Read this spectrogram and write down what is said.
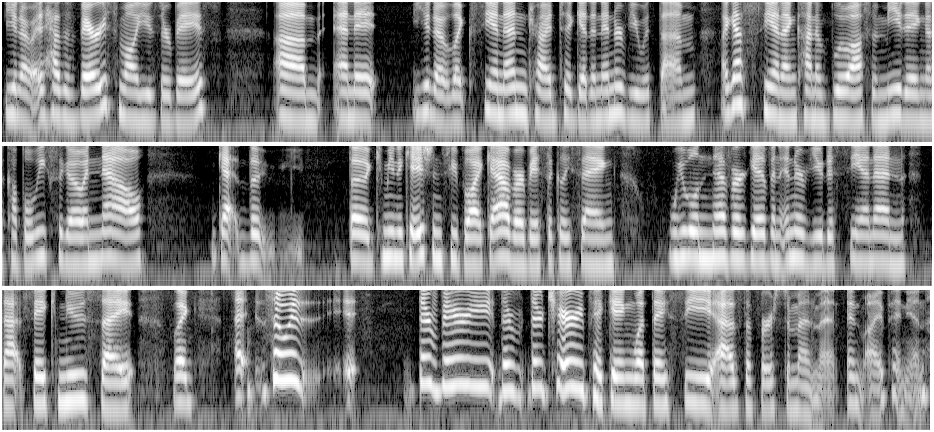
you know, it has a very small user base, um, and it you know, like CNN tried to get an interview with them. I guess CNN kind of blew off a meeting a couple weeks ago, and now get the the communications people at Gab are basically saying we will never give an interview to CNN, that fake news site. Like, uh, so it, it, they're very they're they're cherry picking what they see as the First Amendment, in my opinion.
